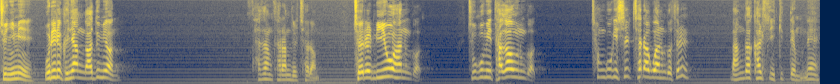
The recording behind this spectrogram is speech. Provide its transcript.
주님이 우리를 그냥 놔두면 세상 사람들처럼 죄를 미워하는 것, 죽음이 다가오는 것, 천국이 실체라고 하는 것을 망각할 수 있기 때문에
